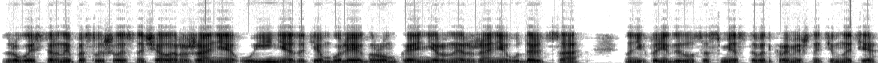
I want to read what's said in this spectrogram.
С другой стороны послышалось сначала ржание уини, а затем более громкое нервное ржание удальца, но никто не двинулся с места в этой кромешной темноте.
